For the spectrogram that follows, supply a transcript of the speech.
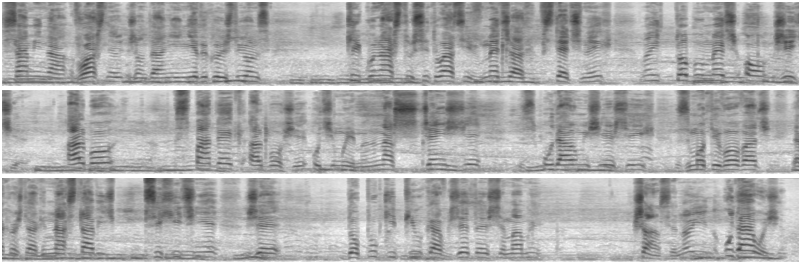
sami na własne żądanie, nie wykorzystując kilkunastu sytuacji w meczach wstecznych. No i to był mecz o życie. Albo spadek, albo się utrzymujemy. No na szczęście udało mi się jeszcze ich zmotywować, jakoś tak nastawić psychicznie, że dopóki piłka w grze, to jeszcze mamy szansę. No i udało się.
